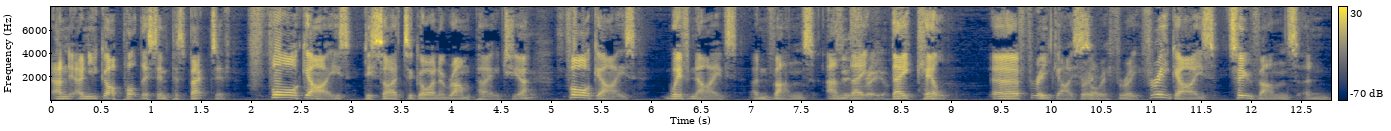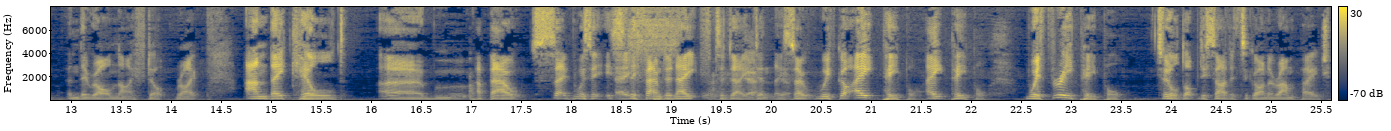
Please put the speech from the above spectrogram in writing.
and, and you got to put this in perspective, four guys decide to go on a rampage, yeah? Four guys with knives and vans, and they, they kill, uh, three guys, Three. sorry, three. Three guys, two vans, and, and they were all knifed up, right? And they killed uh, about was it? It's, they found an eighth today, Yeah, didn't they? yeah. So we've got eight people. Eight people with three people tooled up decided to go on a rampage.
